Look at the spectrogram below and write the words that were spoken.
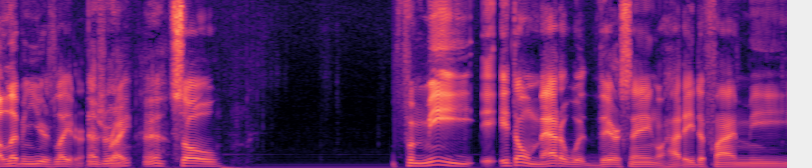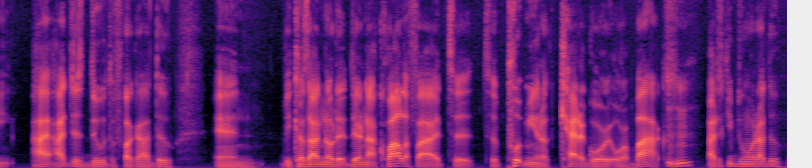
11 years later. That's real. right. Yeah. So for me, it, it don't matter what they're saying or how they define me. I, I just do what the fuck I do, and because I know that they're not qualified to to put me in a category or a box, Mm-hmm. I just keep doing what I do.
